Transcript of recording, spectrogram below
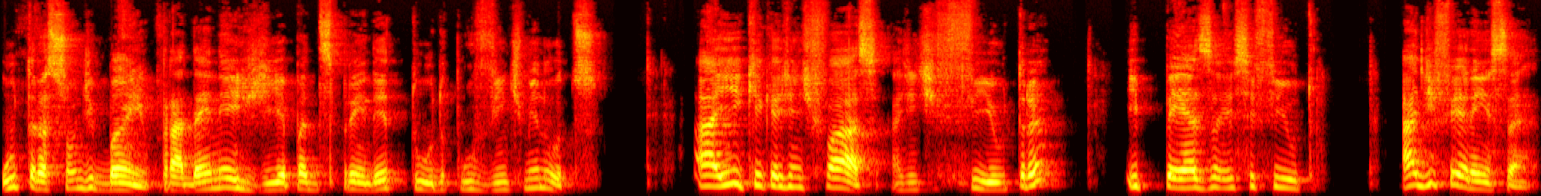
ultrassom de banho para dar energia para desprender tudo por 20 minutos. Aí o que, que a gente faz? A gente filtra e pesa esse filtro. A diferença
